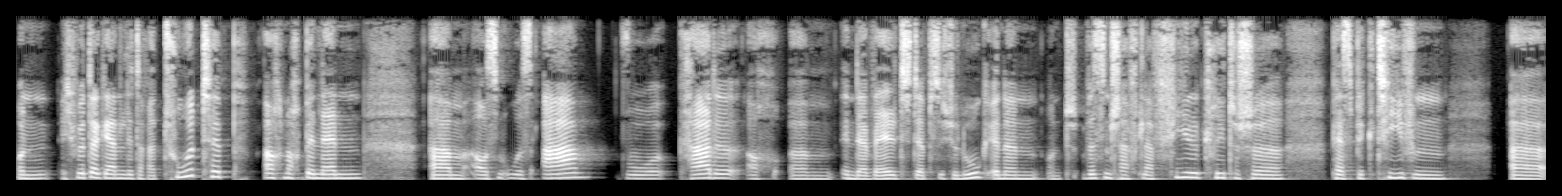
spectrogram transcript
Und ich würde da gerne einen Literaturtipp auch noch benennen ähm, aus den USA, wo gerade auch ähm, in der Welt der Psychologinnen und Wissenschaftler viel kritische Perspektiven äh,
